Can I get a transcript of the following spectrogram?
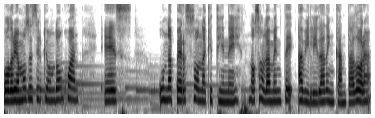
podríamos decir que un Don Juan es una persona que tiene no solamente habilidad encantadora,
